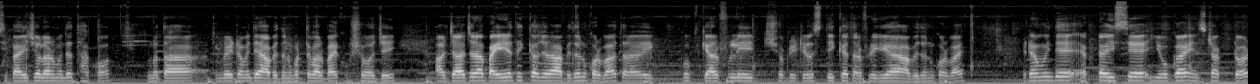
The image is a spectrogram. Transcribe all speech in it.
সিপাহীজলার মধ্যে থাকো, তোমরা তা, তোমরা এটার মধ্যে আবেদন করতে পারবা খুব সহজেই। আর যারা যারা বাইরে থেকেও যারা আবেদন করবা, তারা খুব কেয়ারফুলি সব ডিটেলস দিকে তারপরে গিয়ে আবেদন করবা। এটার মধ্যে একটা হচ্ছে ইয়োগা ইনস্ট্রাক্টর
